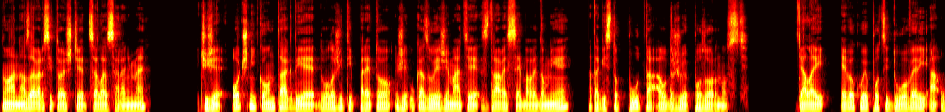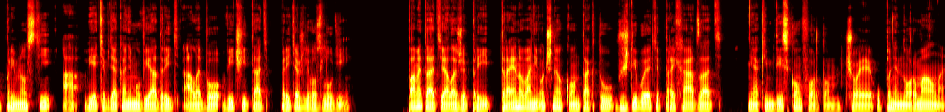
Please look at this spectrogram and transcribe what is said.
No a na záver si to ešte celé zhraňme. Čiže očný kontakt je dôležitý preto, že ukazuje, že máte zdravé sebavedomie a takisto púta a udržuje pozornosť. Ďalej evokuje pocit dôvery a úprimnosti a viete vďaka nemu vyjadriť alebo vyčítať príťažlivosť ľudí. Pamätajte ale, že pri trénovaní očného kontaktu vždy budete prechádzať nejakým diskomfortom, čo je úplne normálne.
